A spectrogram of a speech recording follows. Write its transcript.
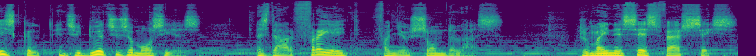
yskoud en so dood soos 'n mossie is, is daar vryheid van jou sondelas. Romeine 6 vers 6.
